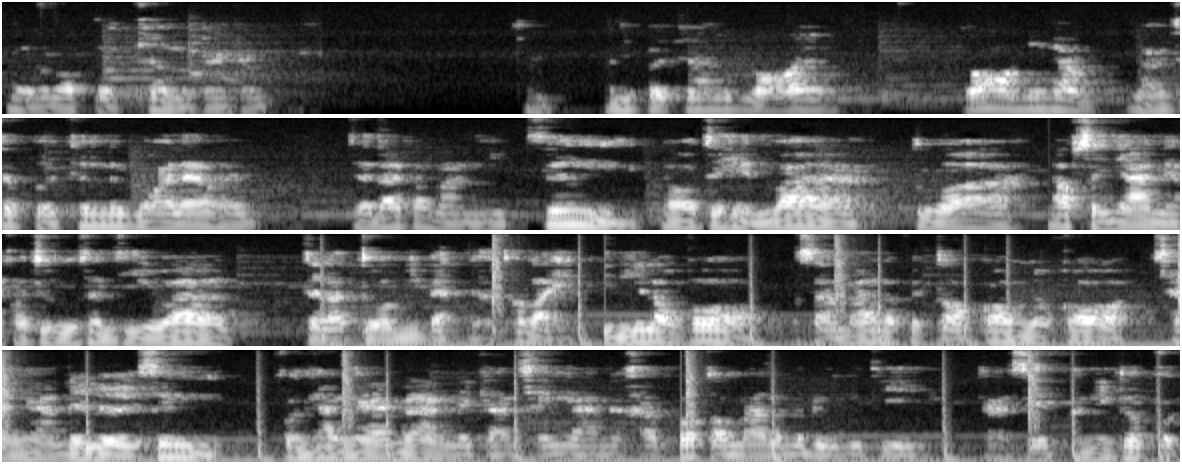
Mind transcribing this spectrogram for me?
เดี๋ยวเราเปิดเครื่องเหมือนกันครับ อันนี้เปิดเครื่องเรียบร้อย ก็นี่ครับหลังจากเปิดเครื่องเรียบร้อยแล้วครับ จะได้ประมาณนี้ ซึ่งเราจะเห็นว่าตัวรับสัญญาณเนี่ยเขาจะรู้ทันทีว่า แต่ละตัวมีแบตเหลือเท่าไหร่ ทีนี้เราก็สามารถเอาไปต่อกล้องแล้วก็ใช้งานได้เลย ซึ่งค่อนข้างง่ายมากในการใช้งานนะครับ ก็ต่อมาเรามาดูวิธีการเซตอันนี้ก็กด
